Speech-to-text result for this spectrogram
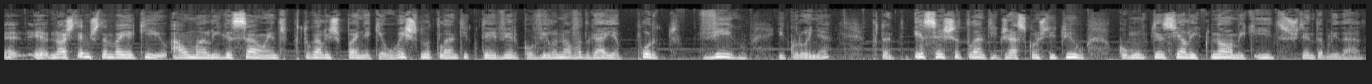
Eh, nós temos também aqui, há uma ligação entre Portugal e Espanha, que é o eixo do Atlântico, que tem a ver com Vila Nova de Gaia, Porto, Vigo e Corunha. Portanto, esse eixo atlântico já se constituiu como um potencial económico e de sustentabilidade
